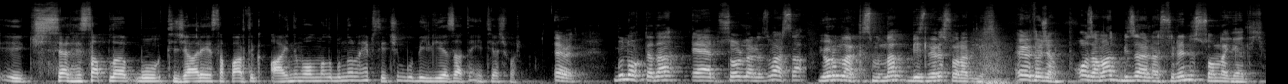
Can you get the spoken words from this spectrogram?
e, kişisel hesapla bu ticari hesap artık aynı mı olmalı? Bunların hepsi için bu bilgiye zaten ihtiyaç var. Evet. Bu noktada eğer sorularınız varsa yorumlar kısmından bizlere sorabilirsiniz. Evet hocam. O zaman bize ayrılan sürenin sonuna geldik.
